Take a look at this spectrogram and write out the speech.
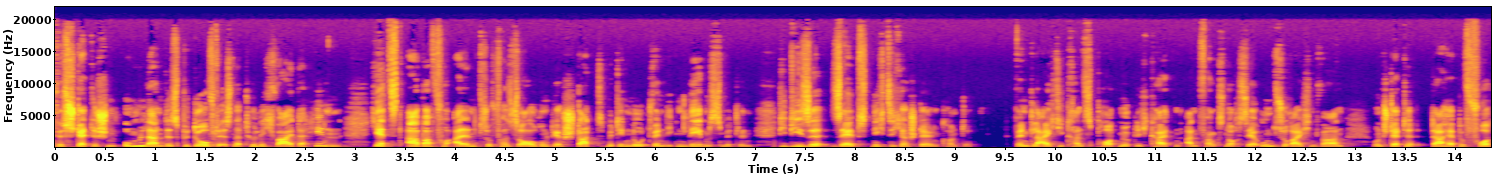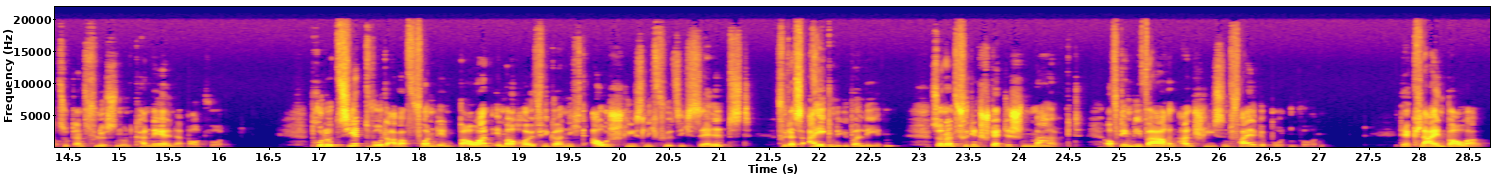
Des städtischen Umlandes bedurfte es natürlich weiterhin, jetzt aber vor allem zur Versorgung der Stadt mit den notwendigen Lebensmitteln, die diese selbst nicht sicherstellen konnte, wenngleich die Transportmöglichkeiten anfangs noch sehr unzureichend waren und Städte daher bevorzugt an Flüssen und Kanälen erbaut wurden. Produziert wurde aber von den Bauern immer häufiger nicht ausschließlich für sich selbst, für das eigene Überleben, sondern für den städtischen Markt, auf dem die Waren anschließend feilgeboten wurden. Der Kleinbauer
